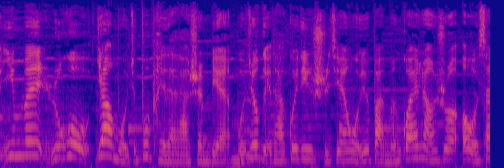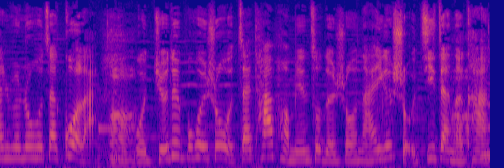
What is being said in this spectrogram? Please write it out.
因为如果要么我就不陪在他身边，我就给他规定时间，我就把门关上，说哦，我三十分钟后再过来。我绝对不会说我在他旁边坐的时候拿一个手机在那看，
